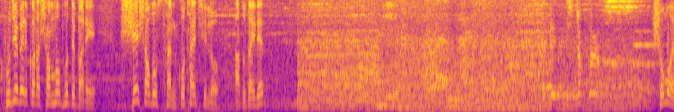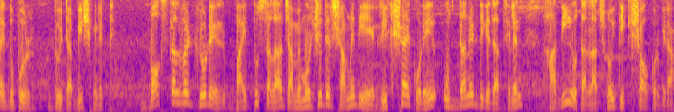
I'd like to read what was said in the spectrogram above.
খুঁজে বের করা সম্ভব হতে পারে। শেষ অবস্থান কোথায় ছিল আততায়ীদের? সময় দুপুর দুইটা বিশ মিনিট। বক্স কালভার্ট রোডের বাইতুসালা জামে মসজিদের সামনে দিয়ে রিকশায় করে উদ্যানের দিকে যাচ্ছিলেন হাদি ও তার রাজনৈতিক সহকর্মীরা।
